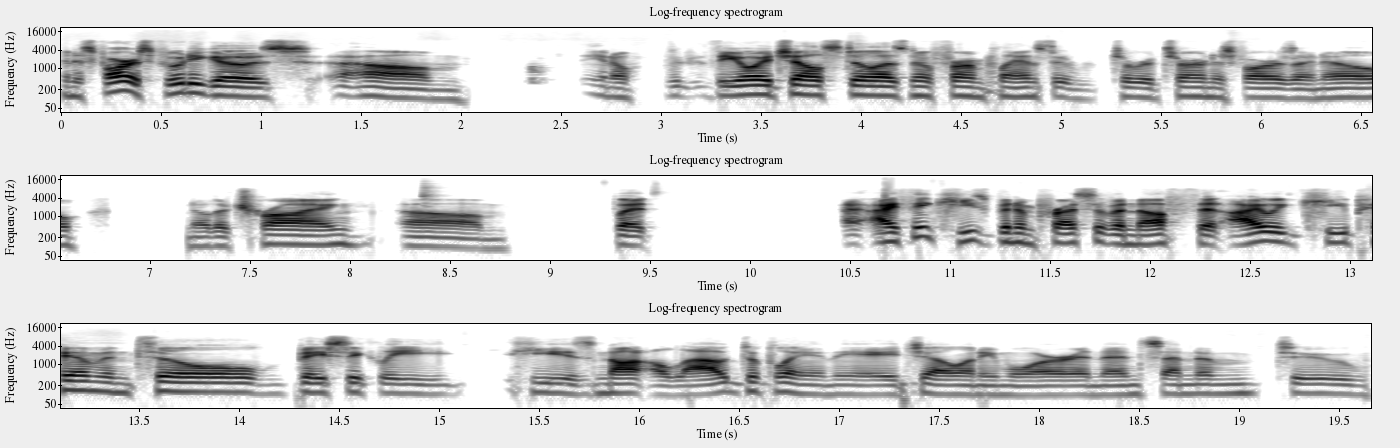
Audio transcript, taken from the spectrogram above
And as far as Foudy goes, um, you know, the OHL still has no firm plans to to return, as far as I know. You know, they're trying, um, but I, I think he's been impressive enough that I would keep him until basically he is not allowed to play in the AHL anymore, and then send him to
